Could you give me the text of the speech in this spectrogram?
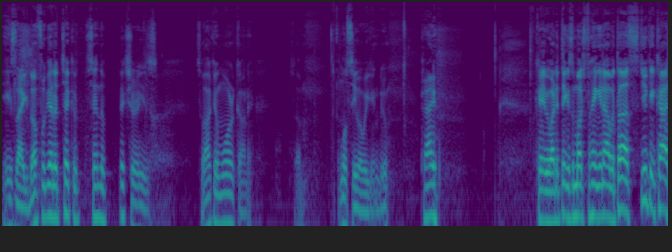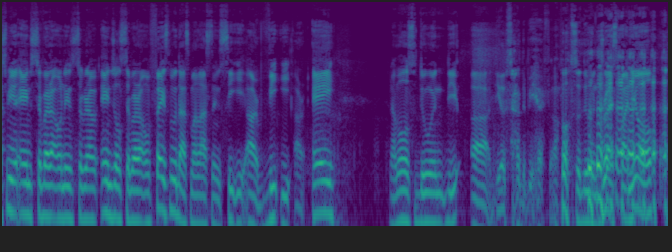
he's like, don't forget to take a send a picture. He's so I can work on it. So we'll see what we can do. Okay. Okay, everybody, thank you so much for hanging out with us. You can catch me at Angel Cervera on Instagram, Angel Cervera on Facebook. That's my last name, C E R V E R A. And I'm also doing the uh the other side of the BF. I'm also doing Dress Español.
